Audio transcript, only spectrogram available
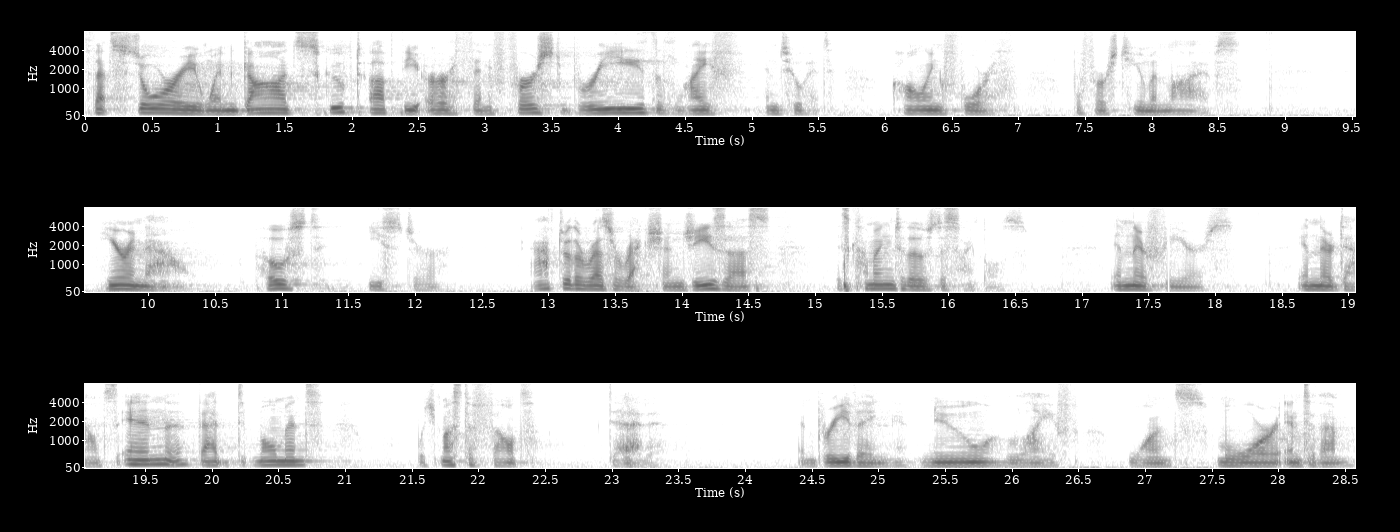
to that story when God scooped up the earth and first breathed life into it, calling forth the first human lives. Here and now, post Easter, after the resurrection, Jesus is coming to those disciples in their fears, in their doubts, in that moment which must have felt dead, and breathing new life once more into them.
